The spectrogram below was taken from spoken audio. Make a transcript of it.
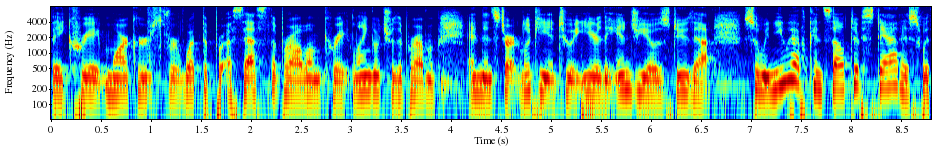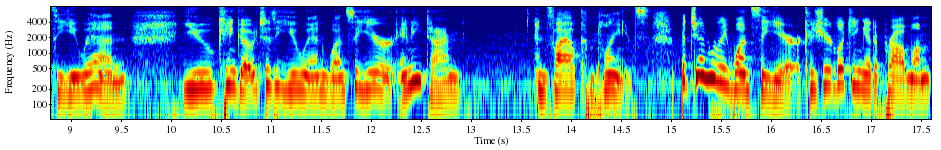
they create markers for what the assess the problem, create language for the problem, and then start looking at to a year. The NGO NGOs do that. So when you have consultative status with the UN, you can go to the UN once a year or anytime and file complaints, but generally once a year because you're looking at a problem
